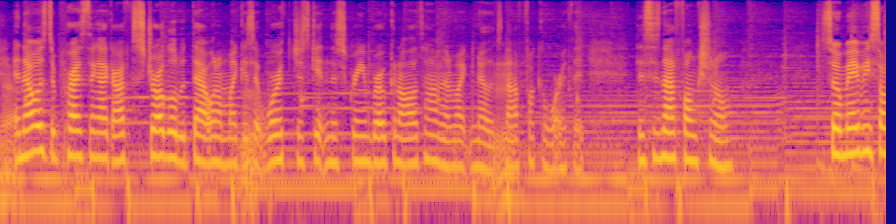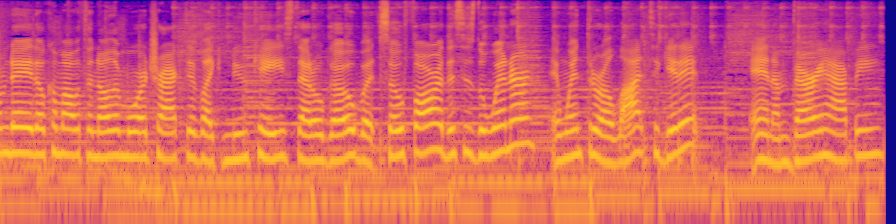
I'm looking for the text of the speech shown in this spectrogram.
Yeah. And that was depressing. Like, I've struggled with that one. I'm like, is it worth just getting the screen broken all the time? And I'm like, no, it's Mm. not fucking worth it. This is not functional. So maybe someday they'll come out with another more attractive, like, new case that'll go. But so far, this is the winner. It went through a lot to get it. And I'm very happy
